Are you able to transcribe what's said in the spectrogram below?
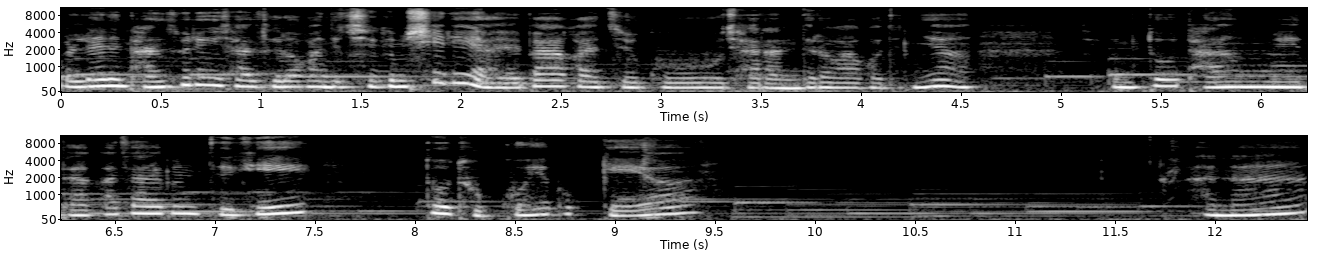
원래는 단수링이 잘 들어가는데 지금 실이 얇아가지고 잘 안 들어가거든요. 지금 또 다음에다가 짧은뜨기 또 두 코 해볼게요. 하나,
